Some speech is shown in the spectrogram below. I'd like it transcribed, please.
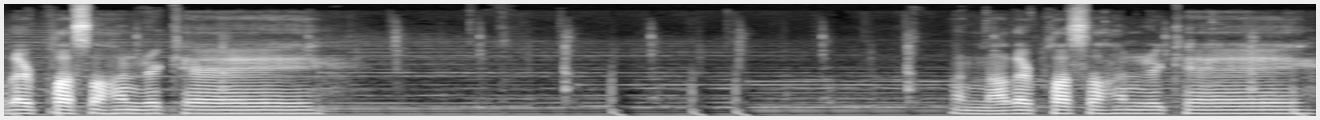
Another plus 100k. Another plus 100k.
